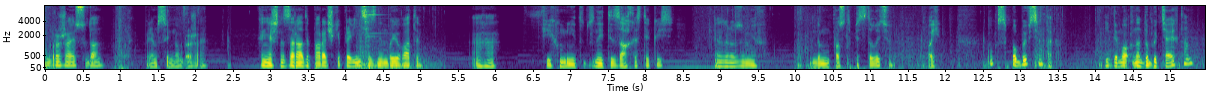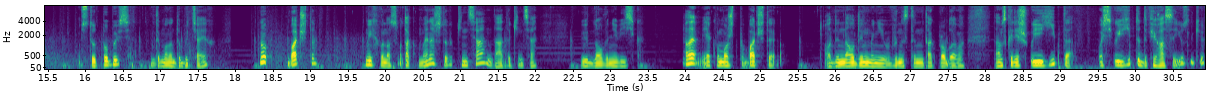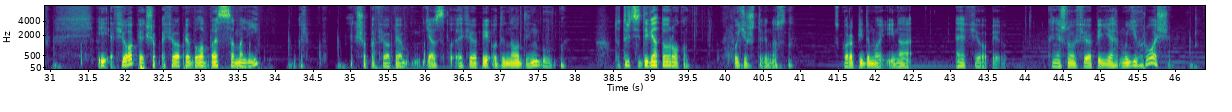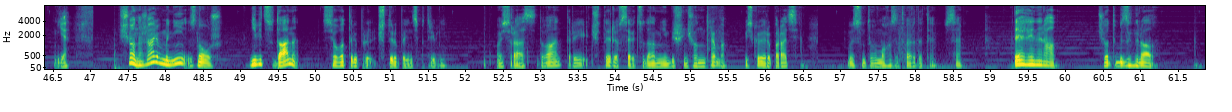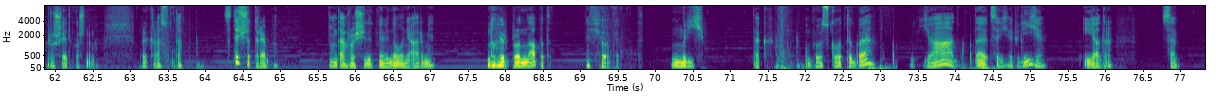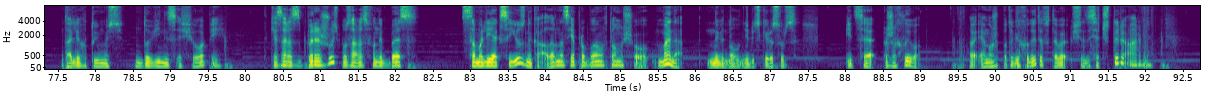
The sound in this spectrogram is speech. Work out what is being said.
Ображаю Судан. Прям сильно ображаю. Звісно, заради парочки провінцій з ним воювати. Ага. Фіг мені тут знайти захист якийсь. Я зрозумів. Йдемо просто під столицю. Ой. Упс, побився. Так. Йдемо на добиття їх там. Ось тут побився. Йдемо на добиття їх. Ну, бачите? Ми їх виносимо. Так, у мене ж до кінця, да, до кінця відновлення військ. Але, як ви можете побачити, один на один мені винести не так проблема. Там, скоріш, у Єгипта. Ось у Єгипта дофіга союзників. І Ефіопія, якщо б Ефіопія була без Сомалі. Якщо б Ефіопія. Я з Ефіопією один на один був би. До 39-го року. Погіршити відносно. Скоро підемо і на Ефіопію. Звісно, у Ефіопії є мої гроші. Є. Що, на жаль, мені знову ж, мені від Судана всього 3, 4 провінції потрібні. Ось раз, два, три, чотири. Все, від Судана мені більше нічого не треба. Військові репарації. Висунуту вимогу затвердити. Все. Де генерал? Чого тобі з генерала? Грошей також нема. Прекрасно, так. Це те, що треба. Ну Так, гроші йдуть на відновлення армії. Договір про напад. Ефіопія. Мрій. Так, обов'язково тебе. Я. Е, Цей релігія і ядра. Все. Далі готуємось до війни з Ефіопією. Так я зараз збережусь, бо зараз вони без Сомалі як союзника, але в нас є проблема в тому, що в мене не відновлені людські ресурси. І це жахливо. Давай, я можу по тобі ходити, в тебе 64 армії.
